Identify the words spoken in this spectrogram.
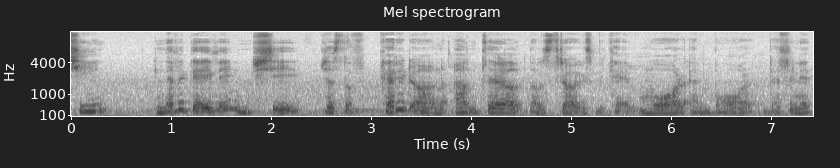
she never gave in. She just carried on until those drawings became more and more definite.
